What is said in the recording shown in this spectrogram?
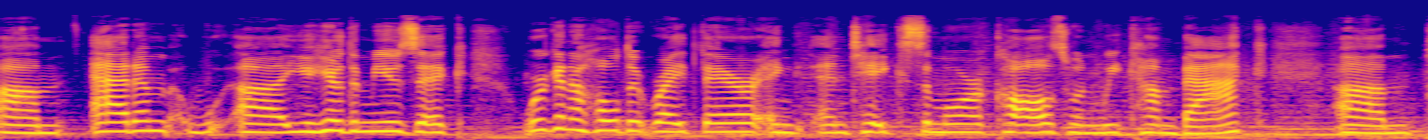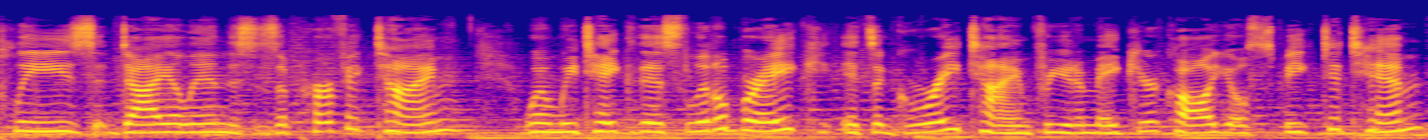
Um, Adam, uh, you hear the music. We're going to hold it right there and, and take some more calls when we come back. Um, please dial in. This is a perfect time when we take this little break. It's a great time for you to make your call. You'll speak to Tim.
